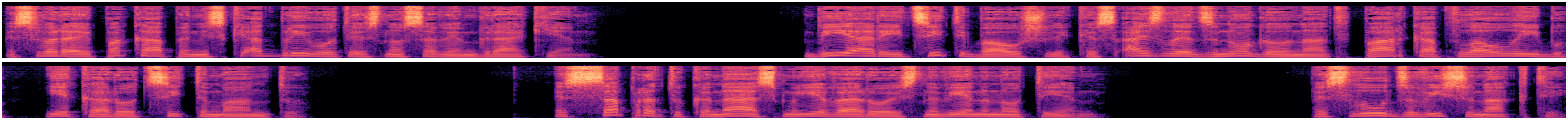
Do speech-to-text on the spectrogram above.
es varēju pakāpeniski atbrīvoties no saviem grēkiem. Bija arī citi baušļi, kas aizliedza nogalināt, pārkāpt laulību, iekārot cita mantu. Es sapratu, ka neesmu ievērojis nevienu no tiem. Es lūdzu visu nakti.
